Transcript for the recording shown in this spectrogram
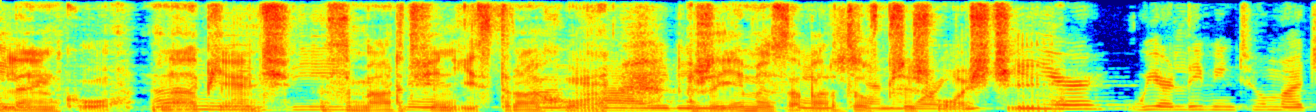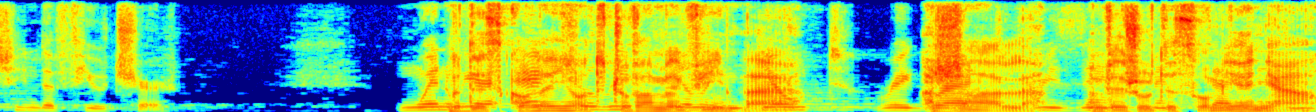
lęku, napięć, zmartwień i strachu, żyjemy za bardzo w przyszłości. Gdy z kolei odczuwamy winę, żal, wyrzuty sumienia,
